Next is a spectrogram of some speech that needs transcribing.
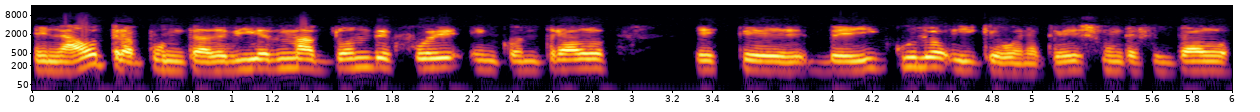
en la otra punta de Viedma, donde fue encontrado este vehículo y que bueno, que es un resultado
